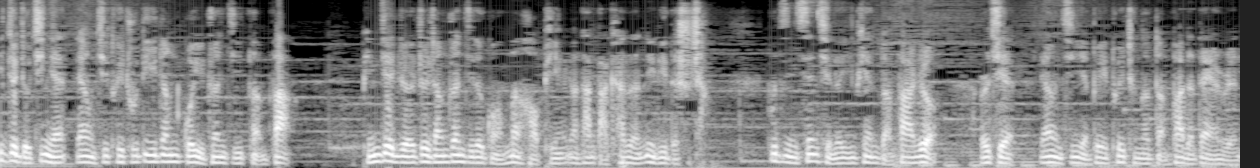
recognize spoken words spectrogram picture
一九九七年，梁咏琪推出第一张国语专辑《短发》，凭借着这张专辑的广泛好评，让她打开了内地的市场，不仅掀起了一片短发热，而且梁咏琪也被推成了短发的代言人。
